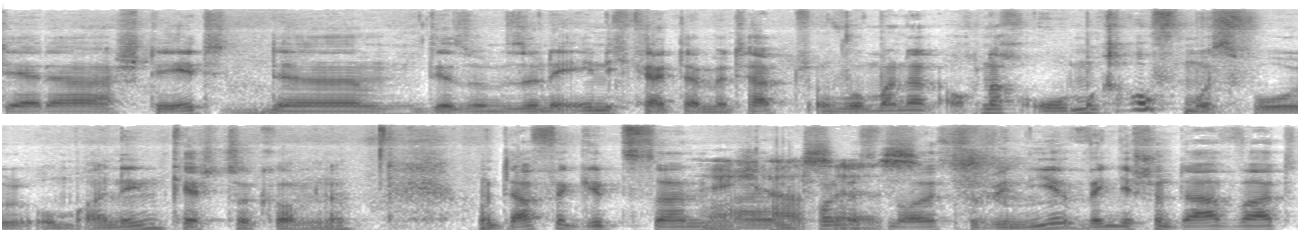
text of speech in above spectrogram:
der da steht, der, der so, so eine Ähnlichkeit damit hat und wo man dann auch nach oben rauf muss wohl, um an den Cache zu kommen. Ne? Und dafür gibt es dann Ich ein tolles es. neues Souvenir. Wenn ihr schon da wart,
